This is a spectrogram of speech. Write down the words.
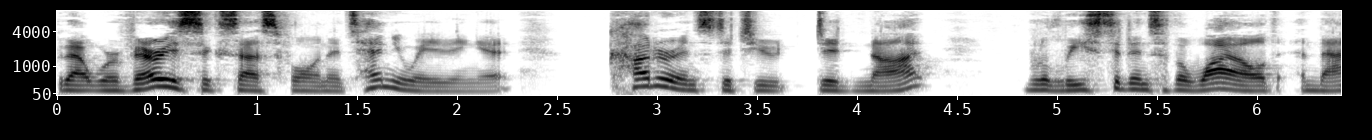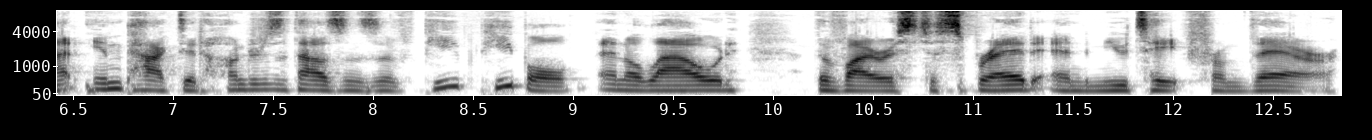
that were very successful in attenuating it. Cutter Institute did not released it into the wild and that impacted hundreds of thousands of pe- people and allowed the virus to spread and mutate from there.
